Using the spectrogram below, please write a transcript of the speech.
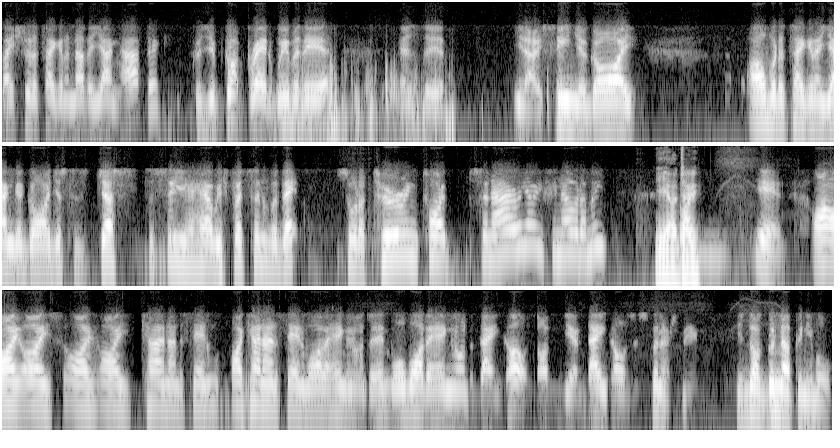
They should have taken another young halfback because you've got Brad Weber there as the, you know, senior guy. I would have taken a younger guy just to, just to see how he fits in with that sort of touring type scenario, if you know what I mean. yeah, I do. Yeah, I, I, I, I, I can't understand. I can't understand why they're hanging on to him or why they're hanging on to Dane Coles. I, yeah, Dane Coles is finished, man. He's not good enough anymore.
